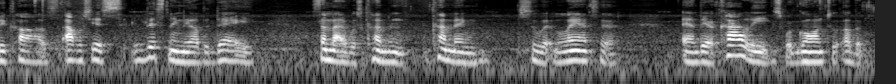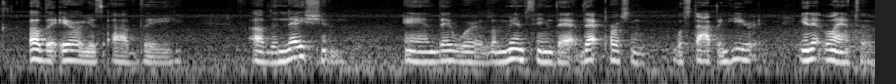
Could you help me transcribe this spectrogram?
because I was just listening the other day. Somebody was coming coming to Atlanta, and their colleagues were going to other other areas of the of the nation, and they were lamenting that that person was stopping here in Atlanta,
